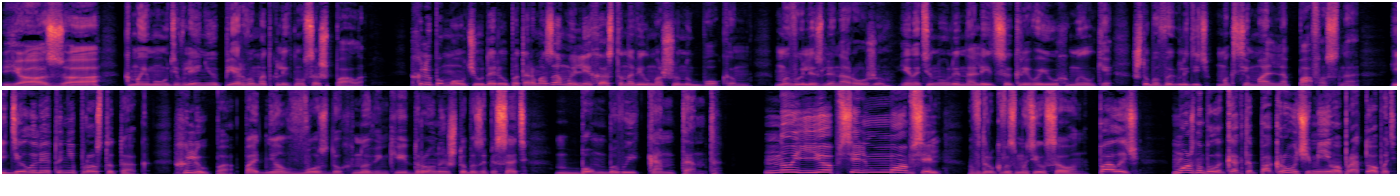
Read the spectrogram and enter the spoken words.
«Я за!» — к моему удивлению, первым откликнулся Шпала. Хлюпа молча ударил по тормозам и лихо остановил машину боком. Мы вылезли наружу и натянули на лица кривые ухмылки, чтобы выглядеть максимально пафосно. И делали это не просто так. Хлюпа поднял в воздух новенькие дроны, чтобы записать бомбовый контент. «Ну ёпсель-мопсель!» — вдруг возмутился он. «Палыч, можно было как-то покруче мимо протопать.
